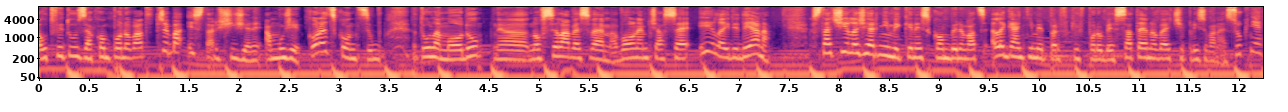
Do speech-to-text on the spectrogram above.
outfitů zakomponovat třeba i starší ženy a muži. Konec konců tuhle módu e, nosila ve svém volném čase i Lady Diana. Stačí ležerní mikiny skombinovat s elegantními prvky v podobě saténové či plízované sukně,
